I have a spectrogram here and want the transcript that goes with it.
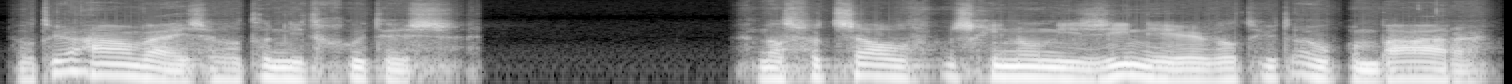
Wilt u aanwijzen wat er niet goed is? En als we het zelf misschien nog niet zien, Heer, wilt u het openbaren?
